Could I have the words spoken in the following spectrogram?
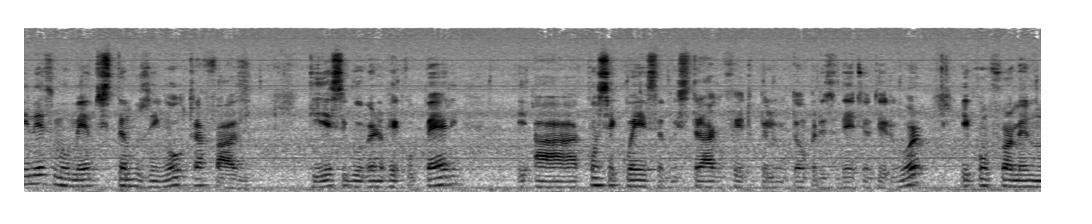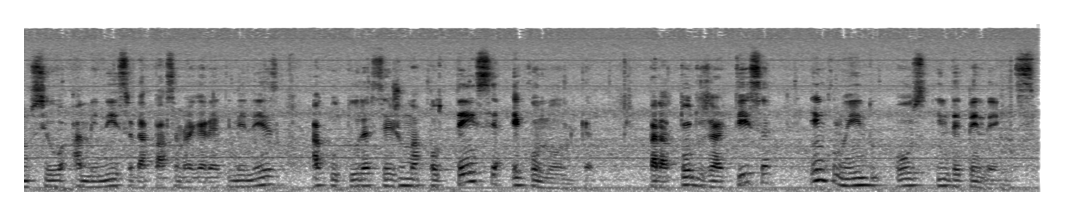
e nesse momento estamos em outra fase. Que esse governo recupere a consequência do estrago feito pelo então presidente anterior e conforme anunciou a ministra da pasta Margarete Menezes, a cultura seja uma potência econômica para todos os artistas, incluindo os independentes.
